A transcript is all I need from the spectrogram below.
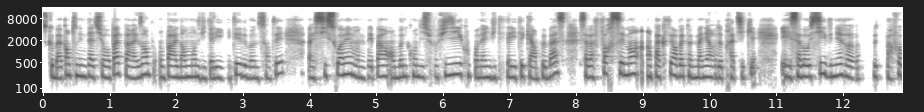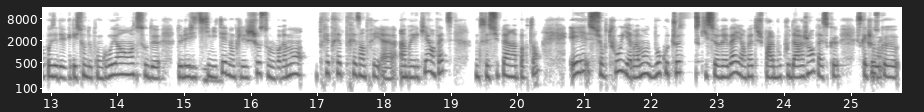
Parce que bah, quand on est naturopathe, par exemple, on parle énormément de vitalité, de bonne santé. Euh, si soi-même on n'est pas en bonne condition physique ou qu'on a une vitalité qui est un peu basse, ça va forcément impacter en fait notre manière de pratiquer. Et ça va aussi venir euh, parfois poser des questions de congruence ou de, de légitimité. Donc les choses sont vraiment très très très imbriquées en fait. Donc c'est super important. Et surtout, il y a vraiment beaucoup de choses qui se réveille. En fait, je parle beaucoup d'argent parce que c'est quelque chose que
